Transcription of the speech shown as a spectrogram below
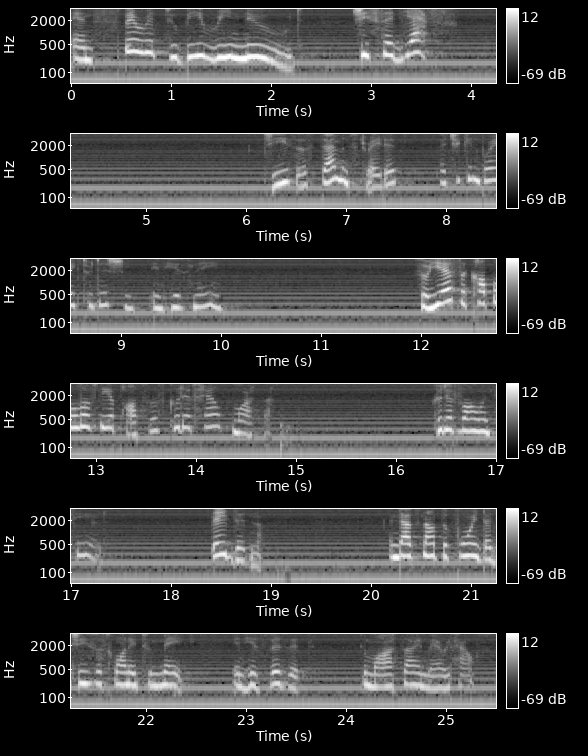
and spirit to be renewed. She said yes. Jesus demonstrated that you can break tradition in his name. So, yes, a couple of the apostles could have helped Martha, could have volunteered. They did not. And that's not the point that Jesus wanted to make in his visit to Martha and Mary's house.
